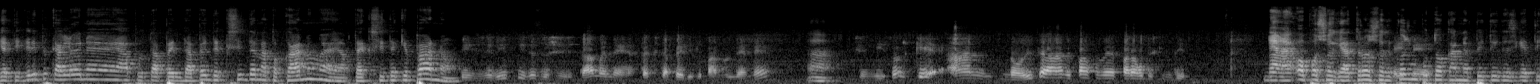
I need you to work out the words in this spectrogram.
για την γρήπη καλό είναι από τα 55-60 να το κάνουμε, από τα 60 και πάνω. Η γρήπη δεν το συζητάμε, ναι, από τα 65 και πάνω λένε. Συνήθως και αν νωρίτερα, αν υπάρχουν παράγοντες κινδύνου. Ναι, όπως ο γιατρός ο δικός μου που το έκανε επίτηδε γιατί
